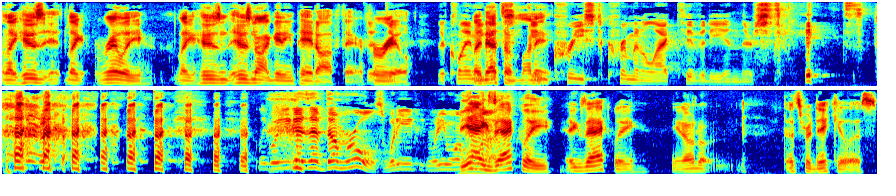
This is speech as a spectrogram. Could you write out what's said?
like who's like really like who's who's not getting paid off there for They're- real? They're claiming Like, that's a money- increased criminal activity in their states. like, well, you guys have dumb rules. What do you What do you want? Yeah, from us? exactly, exactly. You know, that's ridiculous.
